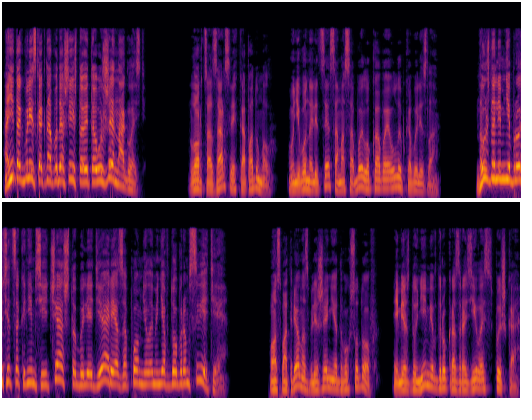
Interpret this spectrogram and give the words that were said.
Они так близко к нам подошли, что это уже наглость. Лорд Цазар слегка подумал. У него на лице сама собой лукавая улыбка вылезла. Нужно ли мне броситься к ним сейчас, чтобы леди Ария запомнила меня в добром свете? Он смотрел на сближение двух судов, и между ними вдруг разразилась вспышка.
